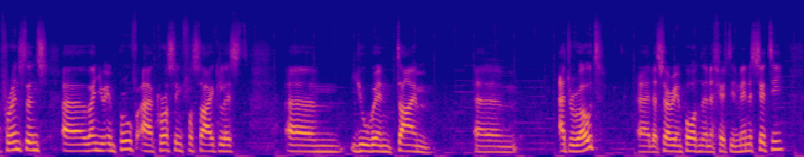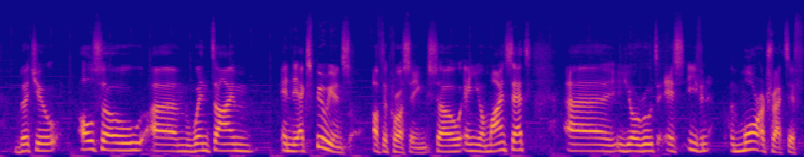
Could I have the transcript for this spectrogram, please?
For instance, uh, when you improve a crossing for cyclists, um, you win time um, at the road. Uh, that's very important in a 15-minute city. But you also um, win time in the experience of the crossing. So in your mindset, uh, your route is even more attractive.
